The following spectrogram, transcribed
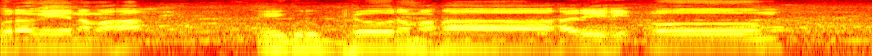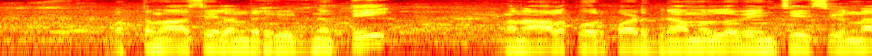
గురవే నమ శ్రీ గురుభ్యో నమ హరి ఓం భక్తమాశీలందరికీ విజ్ఞప్తి. మన ఆలకూర్పాడు గ్రామంలో వేయించేసి ఉన్న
